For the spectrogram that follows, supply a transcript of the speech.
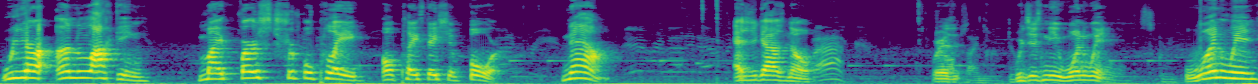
we are unlocking my first triple play on PlayStation 4. Now, as you guys know, where is it? We just need one win. One win,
